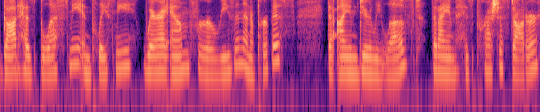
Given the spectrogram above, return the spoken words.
God has blessed me and placed me where I am for a reason and a purpose, that I am dearly loved, that I am his precious daughter.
